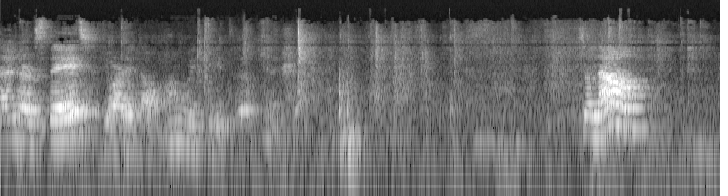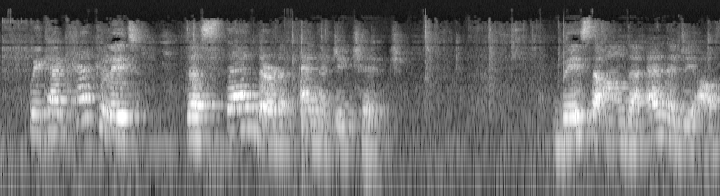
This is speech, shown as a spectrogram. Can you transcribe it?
standard state, you already know, the mention. So now, we can calculate the standard energy change based on the energy of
